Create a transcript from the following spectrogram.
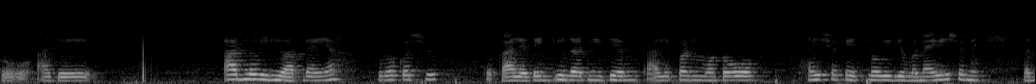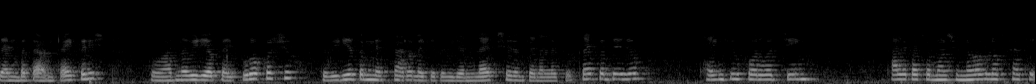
તો આજે આજનો વીડિયો આપણે અહીંયા પૂરો કરશું. તો કાલે રેગ્યુલરની જેમ કાલે પણ મોટો થઈ શકે એટલો વીડિયો બનાવીશ અને બધાને બતાવવાનું ટ્રાય કરીશ. તો આજનો વીડિયો આપણે પૂરો કરશું. તો વીડિયો તમને સારો લાગે તો વિડીયોને લાઈક શેર અને ચેનલને સબસ્ક્રાઈબ કરી દેજો. થેન્ક યુ ફોર વોચિંગ કાલે પાછા મળશું નવા બ્લોગ સાથે.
